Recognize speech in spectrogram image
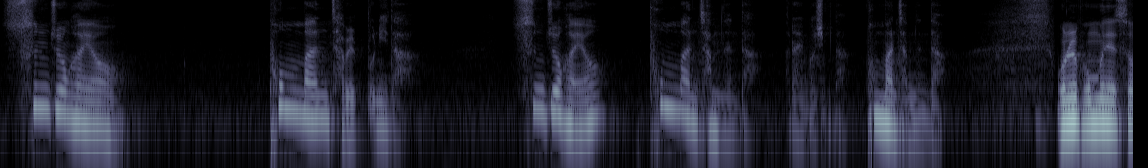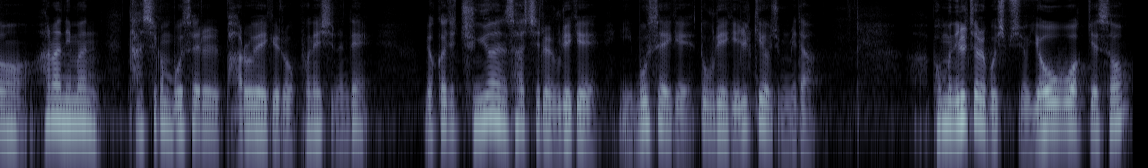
순종하여 폼만 잡을 뿐이다. 순종하여 폼만 잡는다라는 것입니다. 폼만 잡는다. 오늘 본문에서 하나님은 다시금 모세를 바로에게로 보내시는데 몇 가지 중요한 사실을 우리에게 이 모세에게 또 우리에게 일깨워 줍니다. 아, 본문 1절을 보십시오. 여호와께서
